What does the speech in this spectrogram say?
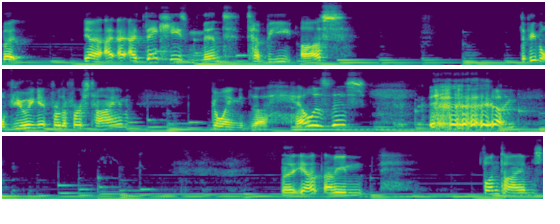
But yeah, I, I, I think he's meant to be us. The people viewing it for the first time, going, the hell is this? But yeah, I mean, fun times,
